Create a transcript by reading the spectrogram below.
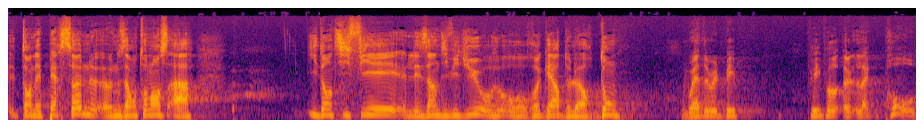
étant des personnes, euh, nous avons tendance à identifier les individus au, au regard de leurs dons, Whether it be people uh, like Paul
